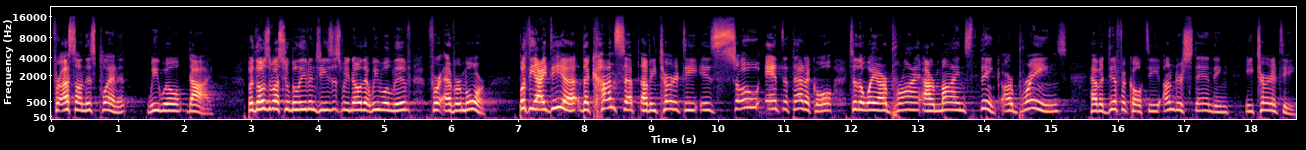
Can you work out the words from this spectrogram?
For us on this planet, we will die. But those of us who believe in Jesus, we know that we will live forevermore. But the idea, the concept of eternity is so antithetical to the way our, bri- our minds think. Our brains have a difficulty understanding eternity.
